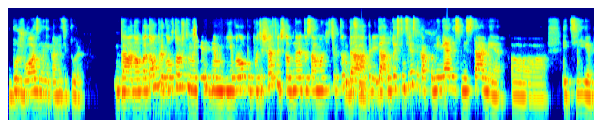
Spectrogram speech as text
буржуазной архитектуры. Да, но потом прикол в том, что мы ездим в Европу путешествовать, чтобы на эту самую архитектуру да, посмотреть. Да, ну то есть интересно, как поменялись местами э, эти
